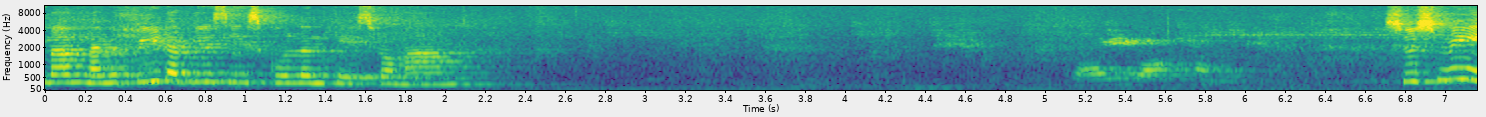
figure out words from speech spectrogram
மேம் நாங்கள் பிடபிள்யூசி ஸ்கூல்லேருந்து பேசுகிறோம் மேம் சுஷ்மி!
